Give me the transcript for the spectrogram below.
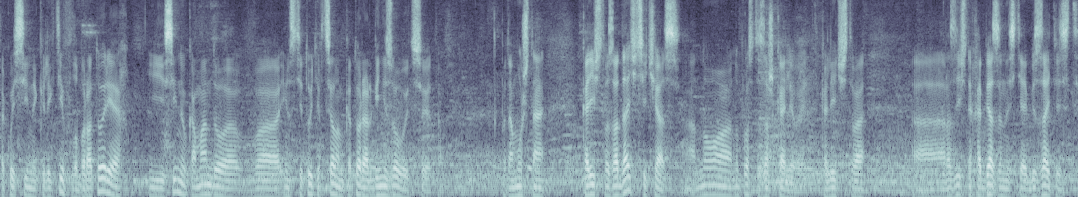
такой сильный коллектив в лабораториях и сильную команду в институте в целом, которая организовывает все это. Потому что количество задач сейчас, оно ну, просто зашкаливает. Количество э, различных обязанностей, обязательств,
